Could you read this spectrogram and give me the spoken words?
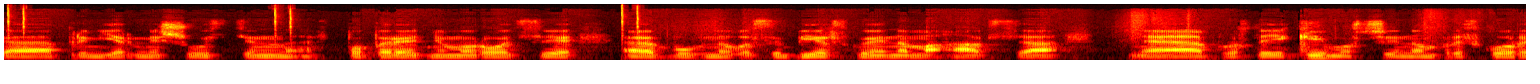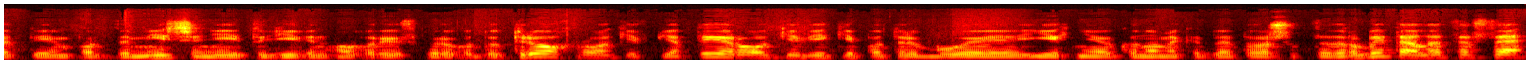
е, прем'єр Мішустін в попередньому році е, був в і намагався е, просто якимось чином прискорити імпорт заміщення. І тоді він говорив з приводу трьох років, п'яти років, які потребує їхня економіка для того, щоб це зробити. Але це все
